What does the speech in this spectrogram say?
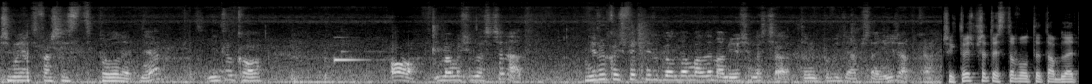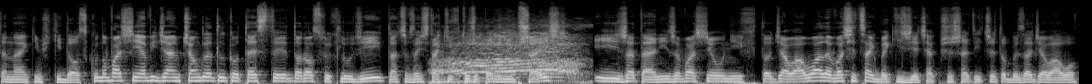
Czy moja twarz jest pełnoletnia? Nie tylko... O, i mam 18 lat. Nie tylko świetnie wyglądam, ale mam i 18 lat. To mi powiedziała przynajmniej żabka. Czy ktoś przetestował tę tabletę na jakimś kidosku? No właśnie, ja widziałem ciągle tylko testy dorosłych ludzi, znaczy w sensie takich, którzy powinni przejść i że ten, i że właśnie u nich to działało, ale właśnie co jakby jakiś dzieciak przyszedł i czy to by zadziałało?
